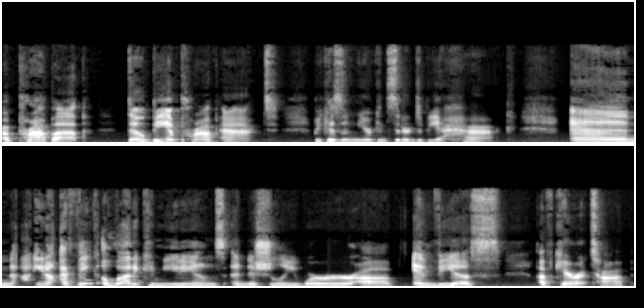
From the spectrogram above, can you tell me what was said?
a prop up. Don't be a prop act because then you're considered to be a hack. And you know, I think a lot of comedians initially were uh, envious of Carrot Top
